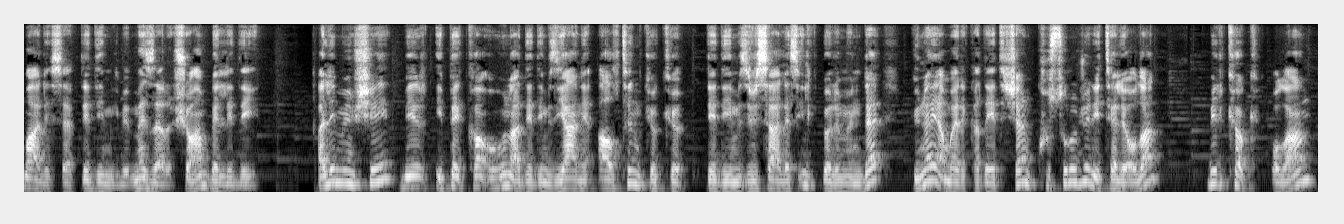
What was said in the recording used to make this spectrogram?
maalesef dediğim gibi mezarı şu an belli değil. Ali Münşi bir İpekahuna dediğimiz yani altın kökü dediğimiz Risalesi ilk bölümünde Güney Amerika'da yetişen kusturucu niteli olan bir kök olan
